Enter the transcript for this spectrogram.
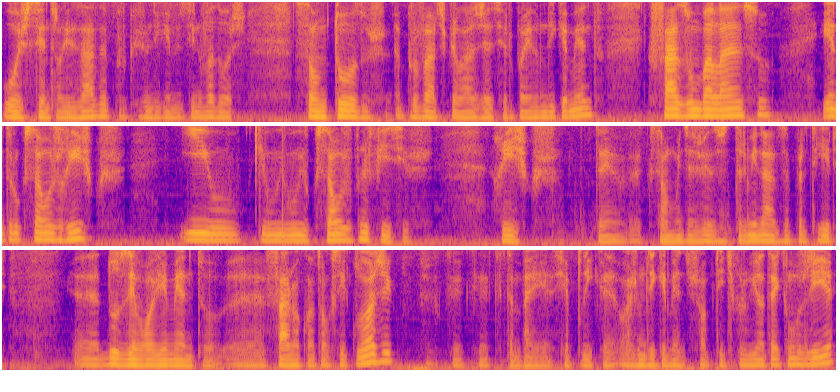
hoje centralizada, porque os medicamentos inovadores são todos aprovados pela Agência Europeia do Medicamento, que faz um balanço entre o que são os riscos e o que, o, o que são os benefícios. Riscos que são muitas vezes determinados a partir uh, do desenvolvimento uh, farmacotoxicológico, que, que, que, também se aplica aos medicamentos obtidos por biotecnologia.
